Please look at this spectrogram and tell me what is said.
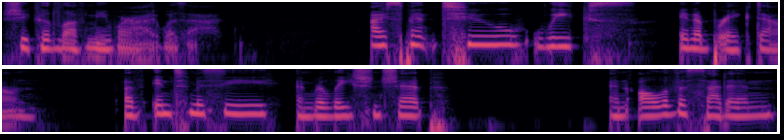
she could love me where I was at. I spent two weeks in a breakdown of intimacy and relationship. And all of a sudden,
